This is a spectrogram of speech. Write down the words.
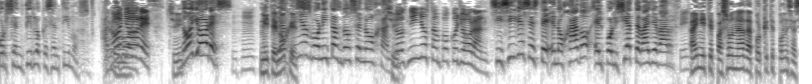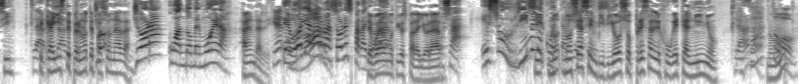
por sentir lo que sentimos? ¿A No llores. Sí. No llores. Ni te Las enojes. niñas bonitas no se enojan. Sí. Los niños tampoco lloran. Si sigues este enojado, el policía te va a llevar. Sí. Ay, ni te pasó nada. ¿Por qué te pones así? Claro, te caíste, pero no te Yo- pasó nada. Llora cuando me muera. Ándale. ¿Qué Te voy a dar razones para Te voy a llorar. dar motivos para llorar. O sea, es horrible. Sí, no, no seas envidioso. Préstale el juguete al niño. Claro. Exacto. ¿No?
